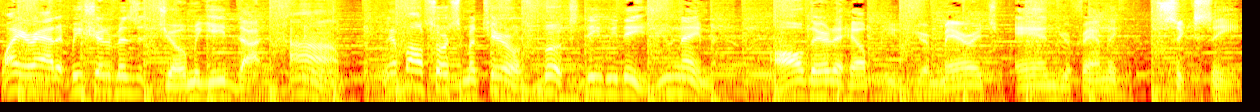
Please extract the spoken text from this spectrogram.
While you're at it, be sure to visit joemcgee.com. We have all sorts of materials, books, DVDs, you name it, all there to help you, your marriage, and your family succeed.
